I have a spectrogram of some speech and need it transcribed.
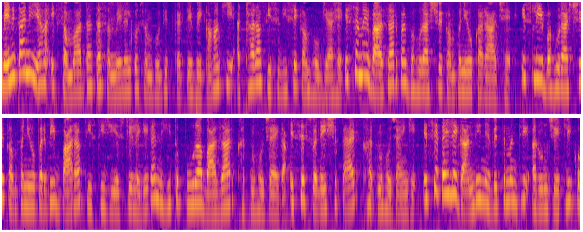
मेनका ने यहाँ एक संवाददाता सम्मेलन को संबोधित करते हुए कहा कि 18 फ़ीसदी से कम हो गया है। इस समय बाज़ार पर बहुराष्ट्रीय कंपनियों का राज है। इसलिए बहुराष्ट्रीय कंपनियों पर भी 12 फ़ीसदी जीएसटी लगेगा, नहीं तो पूरा बाज़ार खत्म हो जाएगा। इससे स्वदेशी पैड खत्म हो जाएँगे। इससे पहले गांधी ने वित्त मंत्री अरुण जेटली को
